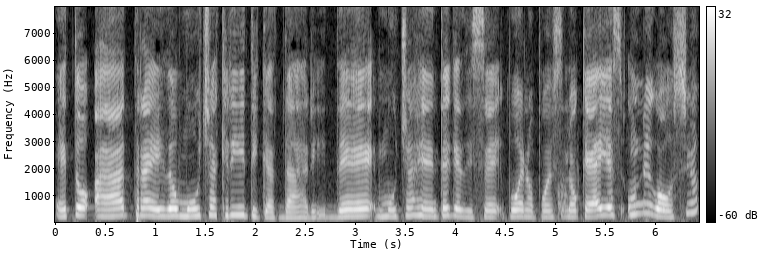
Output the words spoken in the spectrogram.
esto ha traído muchas críticas, Dari, de mucha gente que dice, bueno, pues lo que hay es un negocio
